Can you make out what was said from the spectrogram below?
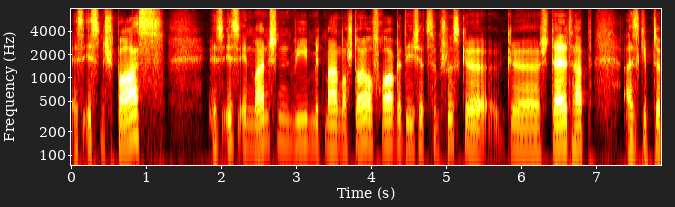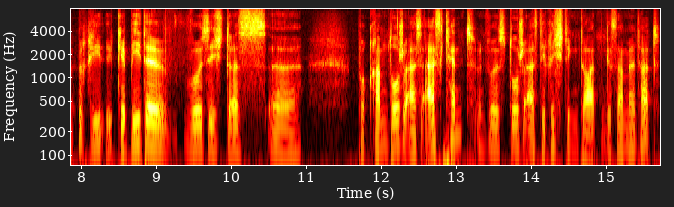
Es ist ein Spaß. Es ist in manchen, wie mit meiner Steuerfrage, die ich jetzt zum Schluss ge gestellt habe, also es gibt ja Gebiete, wo sich das äh, Programm durchaus auskennt und wo es durchaus die richtigen Daten gesammelt hat.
